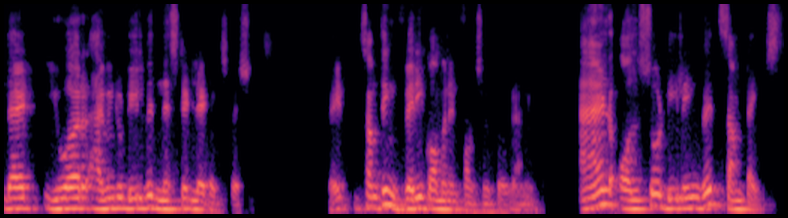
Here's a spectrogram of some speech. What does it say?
that you are having to deal with nested let expressions, right? Something very common in functional programming and also dealing with sum types,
